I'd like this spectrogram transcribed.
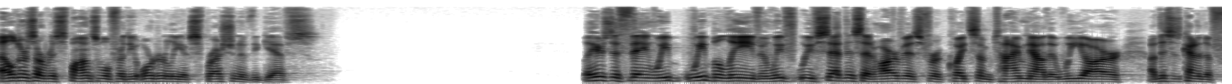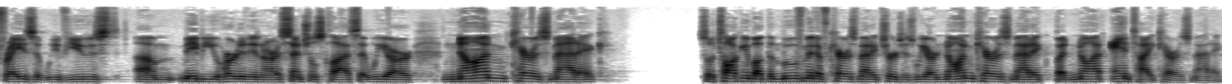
elders are responsible for the orderly expression of the gifts. Well, here's the thing. We, we believe, and we've, we've said this at Harvest for quite some time now, that we are, uh, this is kind of the phrase that we've used. Um, maybe you heard it in our essentials class, that we are non charismatic so, talking about the movement of charismatic churches, we are non charismatic but not anti charismatic.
